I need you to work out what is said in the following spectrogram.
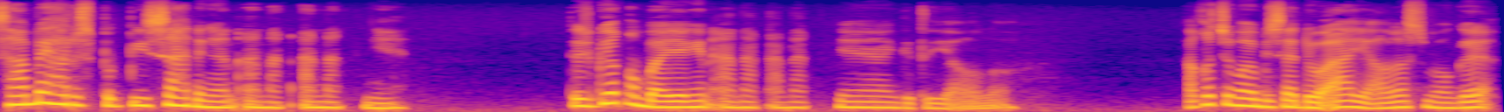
sampai harus berpisah dengan anak-anaknya. Terus gue ngebayangin anak-anaknya gitu ya Allah. Aku cuma bisa doa ya Allah semoga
